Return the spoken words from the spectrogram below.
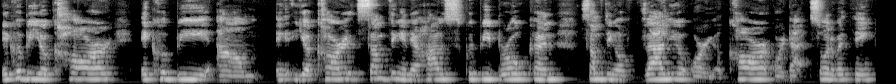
it could be your car it could be um, your car something in your house could be broken something of value or your car or that sort of a thing.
